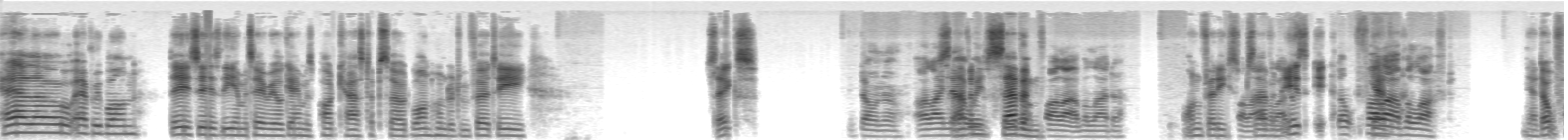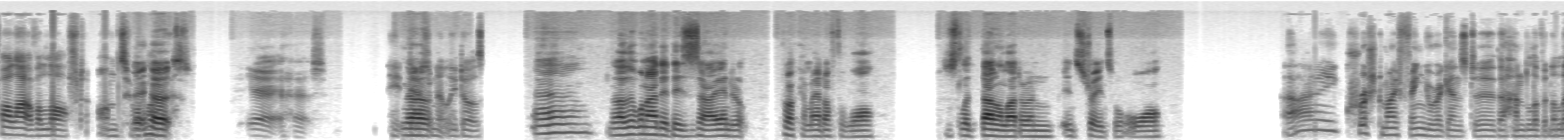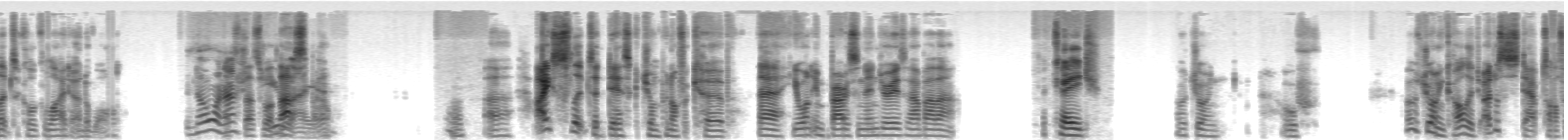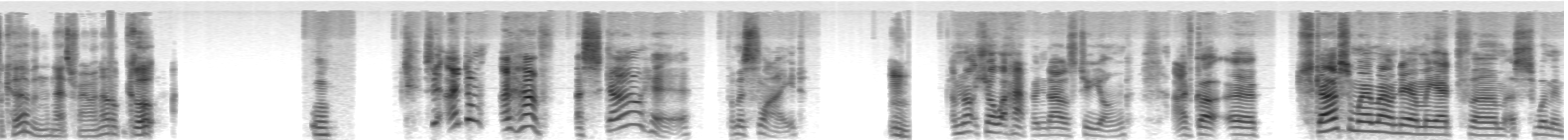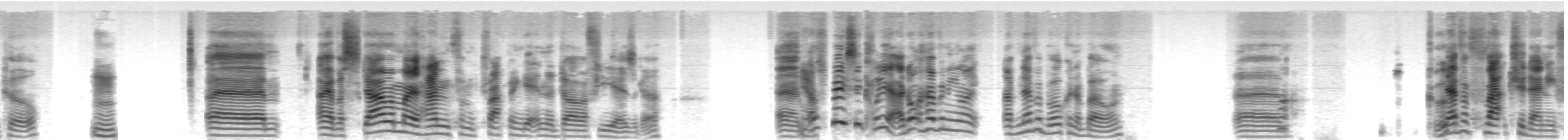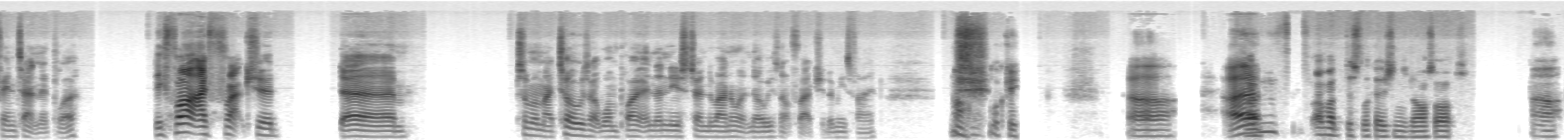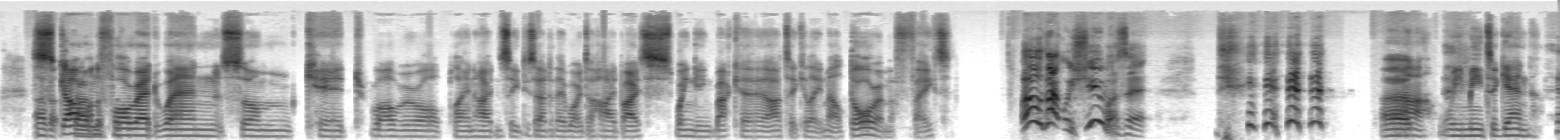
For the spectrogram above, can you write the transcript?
Hello, everyone. This is the Immaterial Gamers Podcast, episode 136. Don't know. All I know Seven? is do Seven. not fall out of a ladder. Fall a 137. ladder. It's, it, Don't fall Yeah, out of a loft. yeah, don't fall out of a loft onto a It ladder. hurts. Yeah, it hurts. It No. definitely does. Um, no, the one I did is I ended up cracking my head off the wall. Just slid down a ladder and in straight into a wall. I crushed my finger against uh, the handle of an elliptical glider and a wall. No one That's, asked that's you what that's that, about. Oh. Uh, I slipped a disc jumping off a curb. There, you want embarrassing injuries? How about that? A cage. I was joining. Oof. I was joining college. I just stepped off a curb, in the next frame. I know, gut. See, I don't. I have a scar here from a slide. Mm. I'm not sure what happened. I was too young. I've got a scar somewhere around here on my head from a swimming pool. Mm. Um, I have a scar on my hand from trapping it in the door a few years ago. Um, Yeah. that's basically it. I don't have any like. I've never broken a bone. Um, Good. never fractured anything technically. They thought I fractured um, some of my toes at one point, and then he just turned around and went, "No, he's not fractured him. He's fine." Oh, lucky. Uh, um, I've had dislocations and all sorts. uh, I've scar on the up to the- forehead when some kid, while we were all playing hide and seek, decided they wanted to hide by swinging back a articulated metal door at my face. Oh, that was you, was it? Uh, ah, we meet again.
